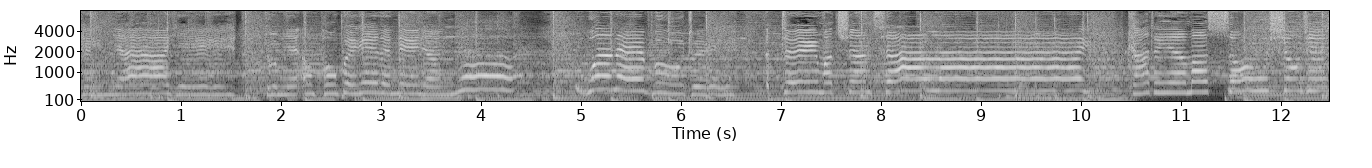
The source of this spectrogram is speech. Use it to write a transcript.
ချွေးခဲ့ချိန်များရဲ့သူမြင်အောင်ဖုံးခွေခဲ့တဲ့နေညများဝမ်းနဲ့မှုတွေအတိမ်မှချမ်းသာလိုက်ခါတည်းရမှာဆုံးရှုံးခြင်း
